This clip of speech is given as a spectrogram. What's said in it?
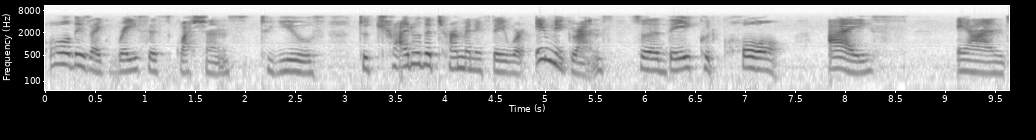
all these like racist questions to youth to try to determine if they were immigrants so that they could call ICE and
